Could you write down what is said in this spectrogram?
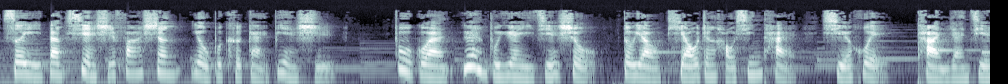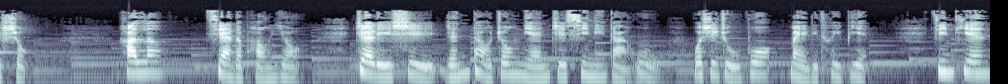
所以，当现实发生又不可改变时，不管愿不愿意接受，都要调整好心态，学会坦然接受。Hello，亲爱的朋友。这里是人到中年之心灵感悟，我是主播美丽蜕变。今天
